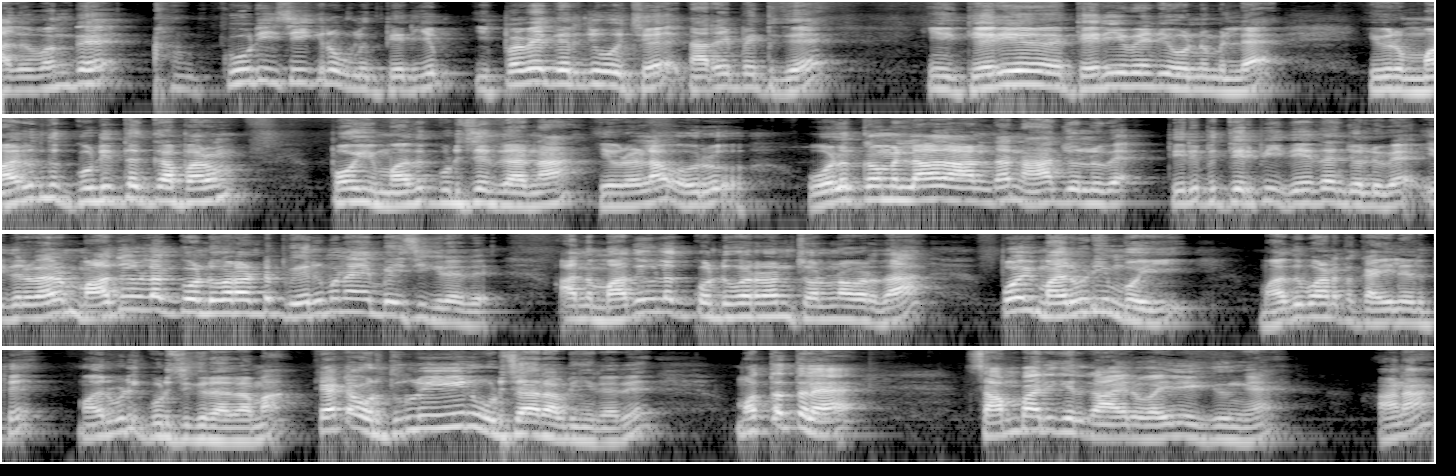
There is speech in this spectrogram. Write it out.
அது வந்து கூடி சீக்கிரம் உங்களுக்கு தெரியும். இப்போவே தெரிஞ்சு போச்சு நிறைய பேத்துக்கு. இது தெரிய தெரிய வேண்டிய ஒன்றும் இல்லை இவர் மருந்து குடித்ததுக்கப்புறம் போய் மது குடிச்சிருக்காருன்னா இவரெல்லாம் ஒரு ஒழுக்கமில்லாத ஆள் தான் நான் சொல்லுவேன். திருப்பி திருப்பி இதே தான் சொல்லுவேன். இதில் வேறு மதுவிலக்கு கொண்டு வரான்ட்டு பெருமனாயம் பேசிக்கிறாரு. அந்த மதுவிலக்கு கொண்டு வரான்னு சொன்னவர் தான் போய் மறுபடியும் போய் மதுபானத்தை கையில் எடுத்து மறுபடியும் குடிச்சிக்கிறாராமா? கேட்டால் ஒரு துளின்னு குடிச்சார் அப்படிங்கிறாரு. மொத்தத்தில் சம்பாதிக்கிறதுக்கு ஆயிரம் வயது இருக்குதுங்க. ஆனால்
